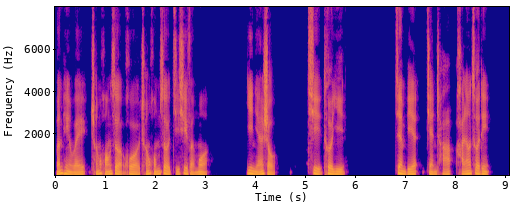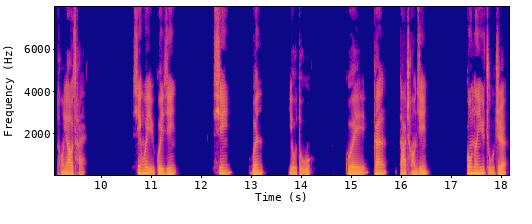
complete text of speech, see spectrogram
本品为橙黄色或橙红色极细粉末，易粘手，气特异。鉴别检查含量测定同药材。性味与归经：辛、温，有毒。归肝、大肠经，功能与主治：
